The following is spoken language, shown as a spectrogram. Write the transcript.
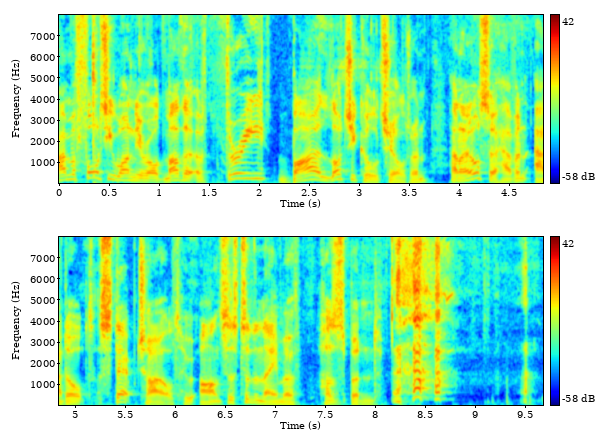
I'm a 41 year old mother of three biological children, and I also have an adult stepchild who answers to the name of husband.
